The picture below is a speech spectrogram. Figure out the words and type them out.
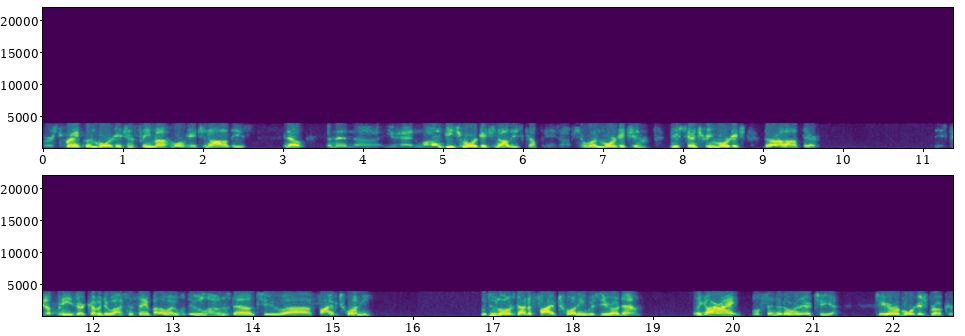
First Franklin Mortgage and Fremont Mortgage and all these, you know, and then uh, you had Long Beach Mortgage and all these companies, Option One Mortgage and New Century Mortgage. They're all out there. These companies are coming to us and saying, by the way, we'll do loans down to uh, 520. We'll do loans down to 520 with zero down. Like, all right, we'll send it over there to you, to your mortgage broker.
